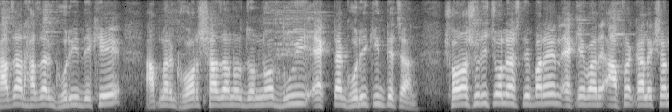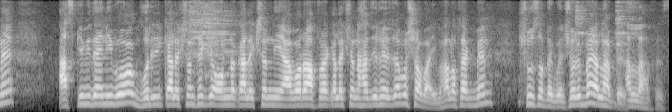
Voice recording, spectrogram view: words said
হাজার হাজার ঘড়ি দেখে আপনার ঘর সাজানোর জন্য দুই একটা ঘড়ি কিনতে চান সরাসরি চলে আসতে পারেন একেবারে আফরা কালেকশনে আজকে বিদায় নিব ঘড়ির কালেকশন থেকে অন্য কালেকশন নিয়ে আবার আফরা কালেকশন হাজির হয়ে যাব সবাই। ভালো থাকবেন সুস্থ থাকবেন। শরীফ ভাই আল্লাহ হাফেজ। আল্লাহ হাফেজ।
